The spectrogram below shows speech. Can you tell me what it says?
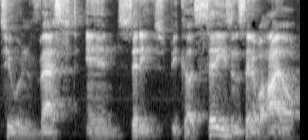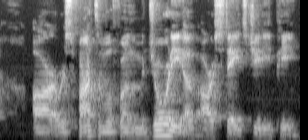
to invest in cities because cities in the state of Ohio are responsible for the majority of our state's GDP.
